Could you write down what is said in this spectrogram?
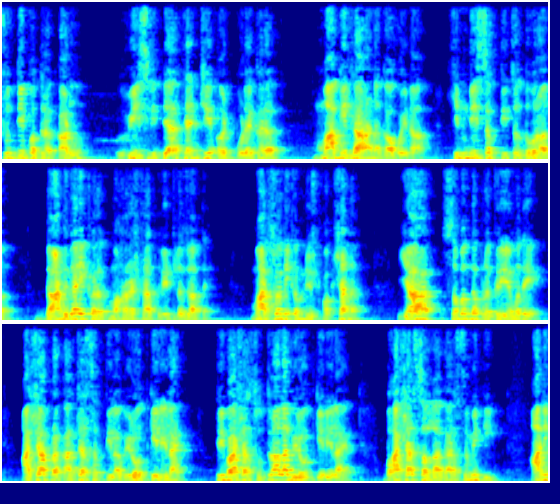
शुद्धीपत्रक काढून वीस विद्यार्थ्यांची अट पुढे करत मागील दारानं का होईना हिंदी सक्तीचं धोरण दांडगाई करत महाराष्ट्रात रेटलं जात आहे. मार्क्सवादी कम्युनिस्ट पक्षानं या संबंध प्रक्रियेमध्ये अशा प्रकारच्या सक्तीला विरोध केलेला आहे. त्रिभाषा सूत्राला विरोध केलेला आहे. भाषा सल्लागार समिती आणि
